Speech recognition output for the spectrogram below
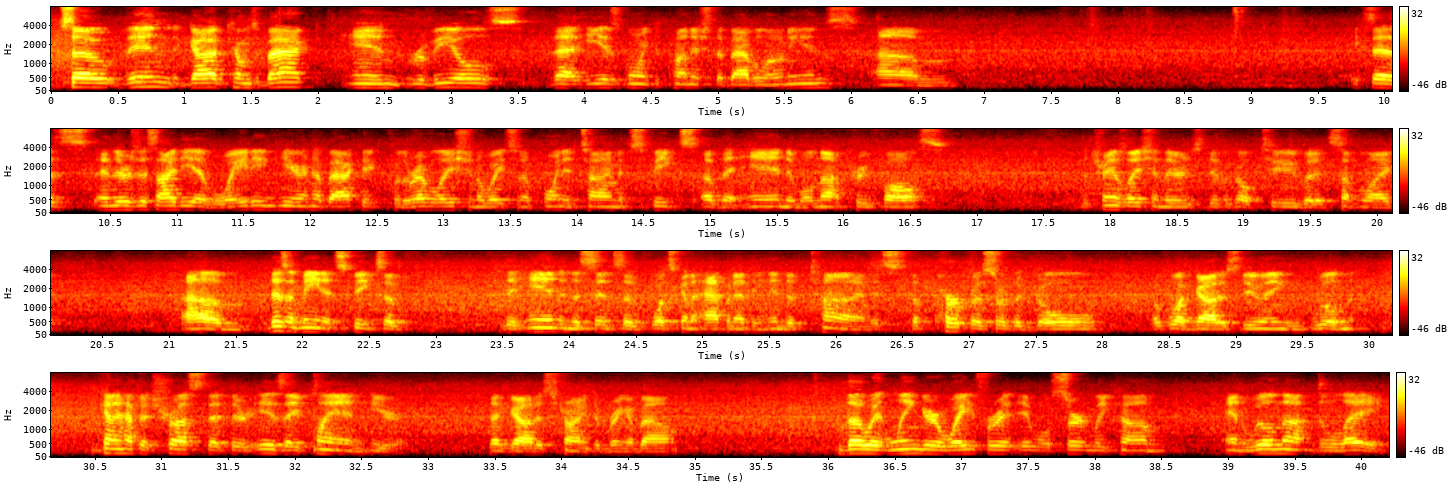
So then God comes back and reveals that he is going to punish the Babylonians. Um, he says, and there's this idea of waiting here in Habakkuk, for the revelation awaits an appointed time. It speaks of the end and will not prove false. The translation there is difficult too, but it's something like, um, it doesn't mean it speaks of the end in the sense of what's going to happen at the end of time. It's the purpose or the goal of what God is doing. Will you kind of have to trust that there is a plan here that God is trying to bring about. Though it linger, wait for it. It will certainly come, and will not delay.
